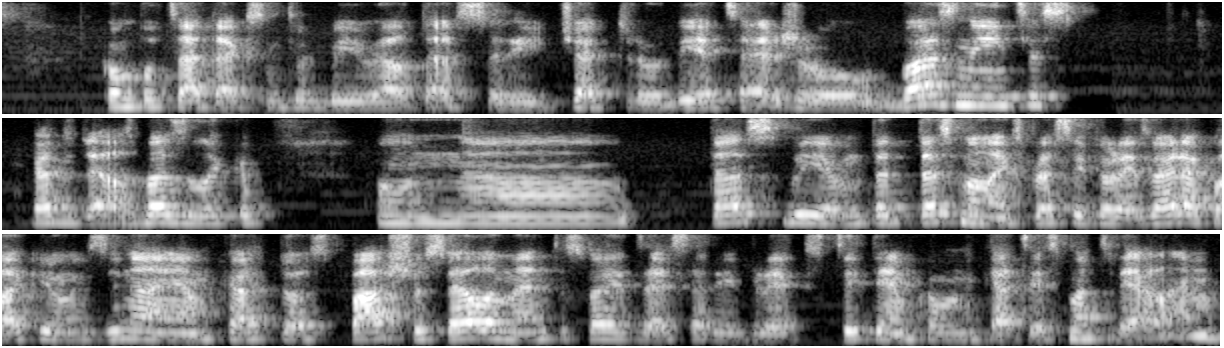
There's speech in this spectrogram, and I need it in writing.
komplicētāks, un tur bija vēl tās arī četru diecēžu baznīcas, katedrāls bazilika. Un, uh, tas bija, tad, tas, man liekas, prasīja toreiz vairāk laika, jo mēs zinājām, ka tos pašus elementus vajadzēs arī priekš citiem komunikācijas materiāliem.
